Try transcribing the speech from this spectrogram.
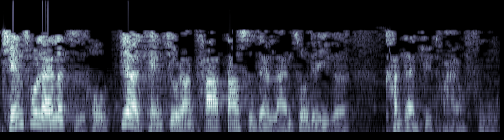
填出来了之后，第二天就让他当时在兰州的一个抗战剧团服务，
